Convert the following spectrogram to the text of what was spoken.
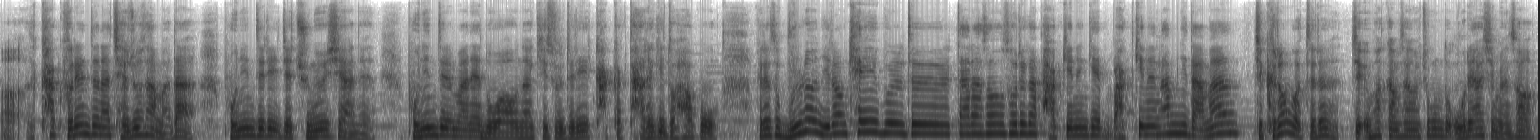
어, 각 브랜드나 제조사마다 본인들이 이제 중요시하는 본인들만의 노하우나 기술들이 각각 다르기도 하고 그래서 물론 이런 케이블들 따라서 소리가 바뀌는 게 맞기는 합니다만 이제 그런 것들은 이제 음악 감상을 조금 더 오래 하시면서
